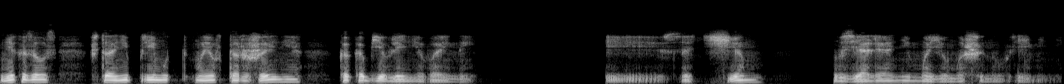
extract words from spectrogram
Мне казалось, что они примут мое вторжение как объявление войны. И зачем взяли они мою машину времени?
